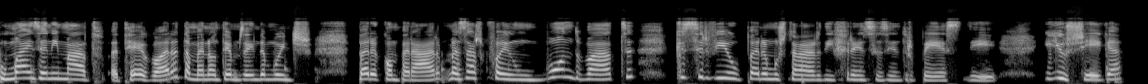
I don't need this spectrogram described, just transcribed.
o mais animado até agora, também não temos ainda muitos para comparar, mas acho que foi um bom debate que serviu para mostrar diferenças entre o PSD e o Chega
